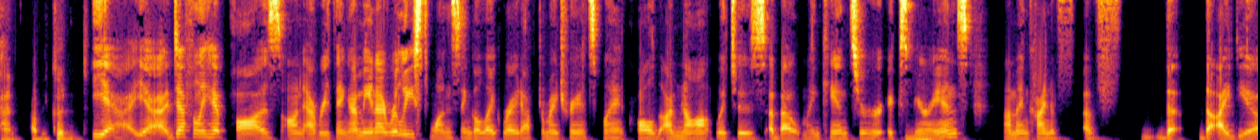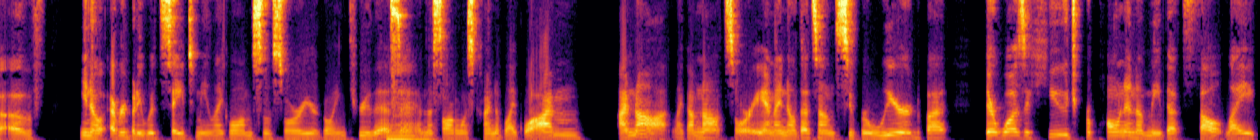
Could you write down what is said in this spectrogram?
kind of probably couldn't. Yeah, yeah, I definitely hit pause on everything. I mean, I released one single like right after my transplant called "I'm Not," which is about my cancer mm. experience, mm. um, and kind of of the the idea of you know everybody would say to me like, "Well, I'm so sorry you're going through this," mm. and the song was kind of like, "Well, I'm I'm not. Like, I'm not sorry. And I know that sounds super weird, but there was a huge proponent of me that felt like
